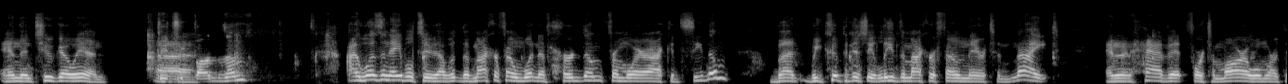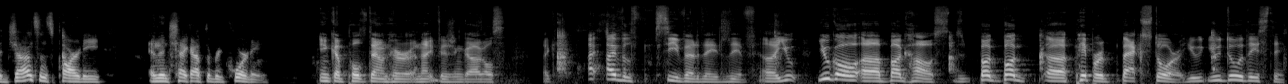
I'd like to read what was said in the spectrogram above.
and then two go in. Did Uh, you bug them? I wasn't able to. I w- the microphone wouldn't have heard them from where I could see them, but we could potentially leave the microphone there tonight and then have it for tomorrow when we're at the Johnson's party and then check out the recording. Inka pulls down her night vision goggles. Like I, I will see where they live. Uh, you you go uh, bug house, bug bug uh, paperback store. You you do these things.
